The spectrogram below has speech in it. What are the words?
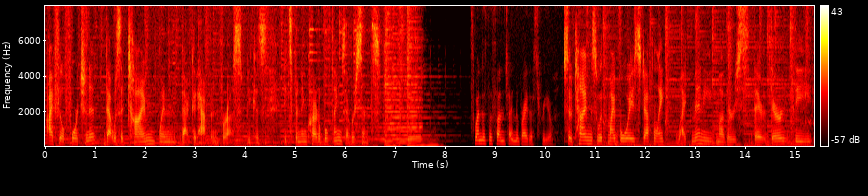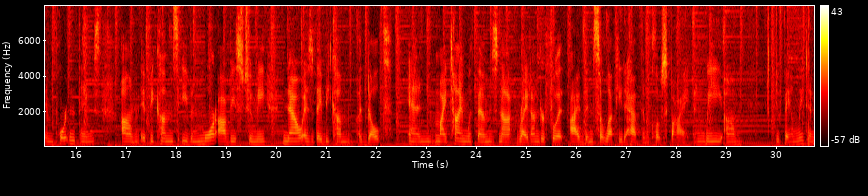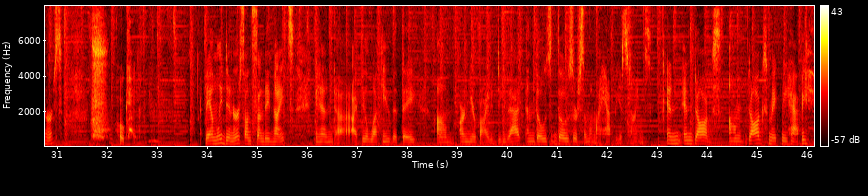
I feel fortunate. That was a time when that could happen for us because it's been incredible things ever since. When does the sun shine the brightest for you? So times with my boys, definitely, like many mothers, they're, they're the important things. Um, it becomes even more obvious to me now as they become adult and my time with them is not right underfoot. I've been so lucky to have them close by. And we um, do family dinners. okay. Family dinners on Sunday nights, and uh, I feel lucky that they um, are nearby to do that, and those those are some of my happiest times. And and dogs, um, dogs make me happy.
